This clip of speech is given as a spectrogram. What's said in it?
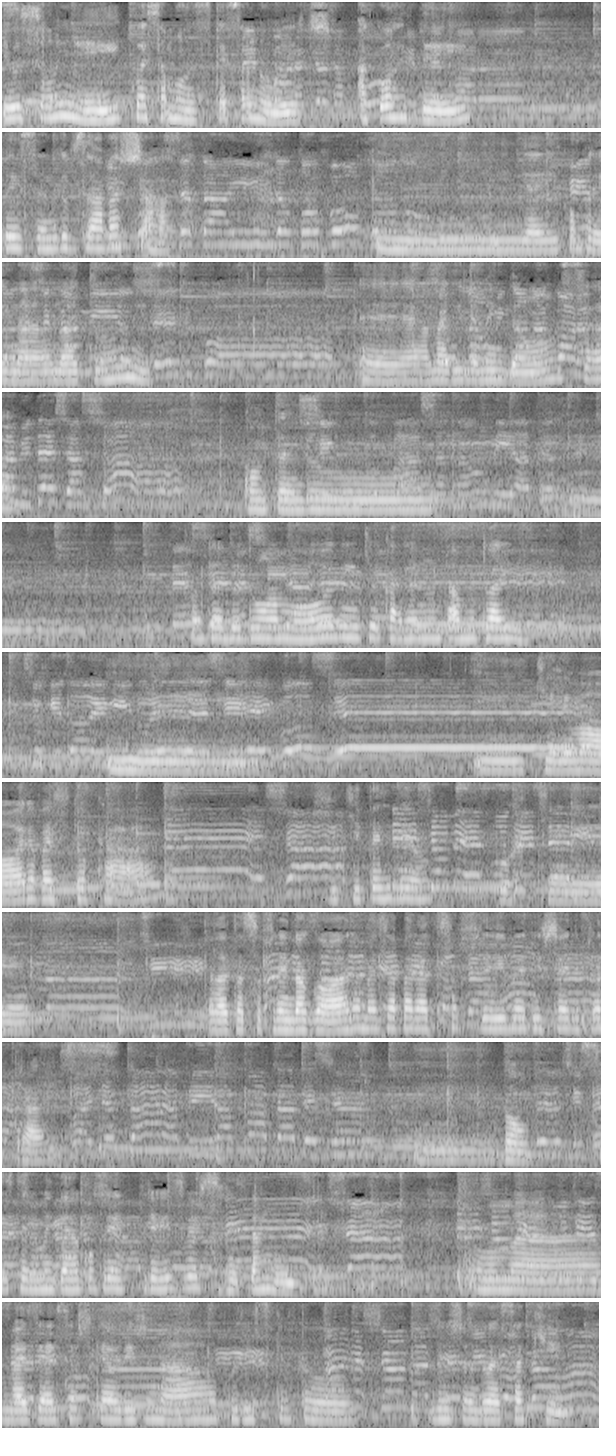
Eu sonhei com essa música essa noite. Acordei pensando que eu precisava achar. E aí comprei na, no iTunes é, a Marília Mendonça contando contando de um amor em que o cara não tá muito aí. E, que ele uma hora vai se tocar de que perdeu. Porque ela tá sofrendo agora, mas parar de sofrer e vai deixar ele para trás. E, bom, pra vocês terem uma ideia, eu comprei três versões da música. Uma, mas essa acho que é a original, por isso que eu tô deixando essa aqui.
